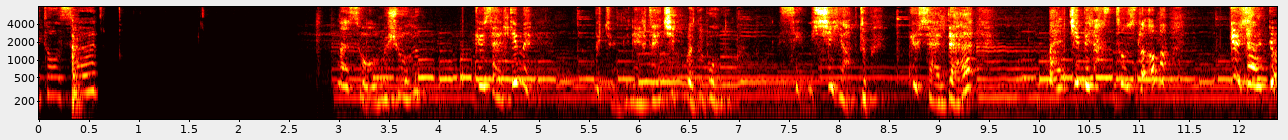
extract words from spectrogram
Afiyet olsun. Nasıl olmuş oğlum? Güzel değil mi? Bütün gün evden çıkmadı bu oğlum. Senin için yaptım. Güzeldi ha? Belki biraz tuzlu ama güzeldi.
